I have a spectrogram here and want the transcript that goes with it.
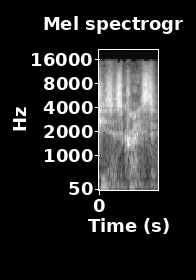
Jesus Christ.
